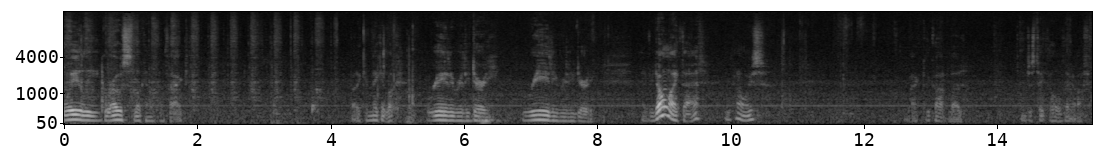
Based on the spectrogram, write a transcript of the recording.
oily, gross looking in fact. But it can make it look really, really dirty. Really, really dirty. And if you don't like that, you can always go back to the cotton bud and just take the whole thing off.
